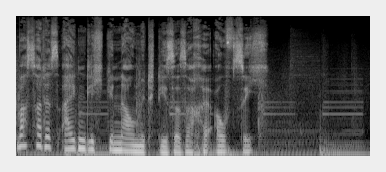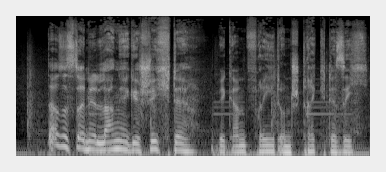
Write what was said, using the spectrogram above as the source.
was hat es eigentlich genau mit dieser Sache auf sich? Das ist eine lange Geschichte, begann Fried und streckte sich.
